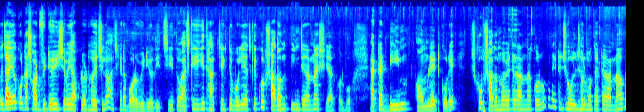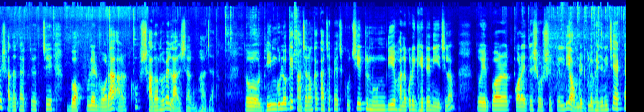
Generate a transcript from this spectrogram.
তো যাই হোক, ওটা শর্ট ভিডিও হিসেবেই আপলোড হয়েছিল। আজকে একটা বড় ভিডিও দিচ্ছি। তো আজকে কী কী থাকছে একটু বলি। আজকে খুব সাধারণ তিনটে রান্না শেয়ার করব। একটা ডিম অমলেট করে খুব সাধারণভাবে একটা রান্না করব। মানে একটু ঝোল ঝোল মতো একটা রান্না হবে। সাথে থাকতে হচ্ছে বকফুলের বড়া আর খুব সাধারণভাবে লাল শাক ভাজা। তো ডিমগুলোকে কাঁচা লঙ্কা, কাঁচা পেঁয়াজ কুচিয়ে একটু নুন দিয়ে ভালো করে ঘেটে নিয়েছিলাম। তো এরপর কড়াইতে সর্ষের তেল দিয়ে অমলেটগুলো ভেজে নিচ্ছি। একটা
